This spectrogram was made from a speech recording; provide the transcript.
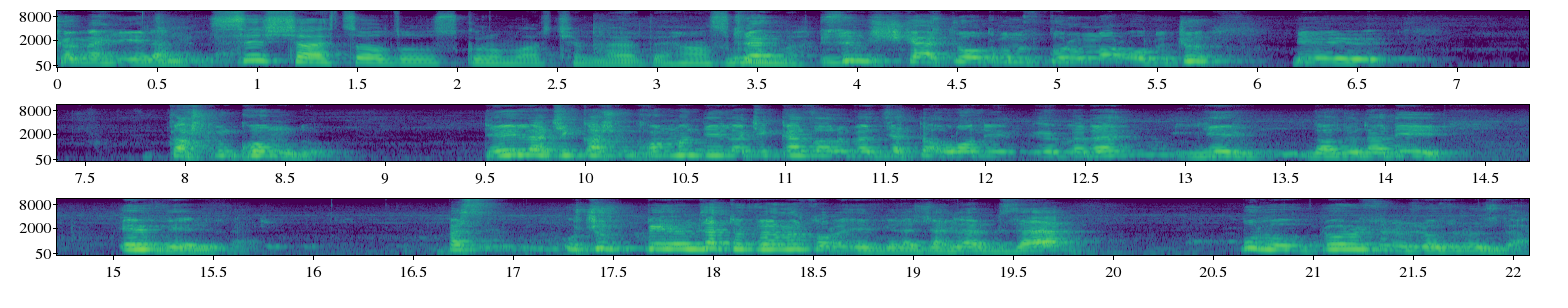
köməklik eləmirlər. Siz şahidçi olduğunuz qurumlar kimlərdir? Hansı Bizə qurumlar? bizim şikayətçi olduğumuz qurumlar odur ki, e, Qaşqın.comdur. Deyirlər ki, Qaşqın.comdan deyirlər ki, qəzalı vəziyyətdə olan ev- evlərə yer, adı nədir, ev verirlər. Bəs uçub belimizə töküləndən sonra ev verəcəklər bizə. Bunu görürsünüz özünüz də.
